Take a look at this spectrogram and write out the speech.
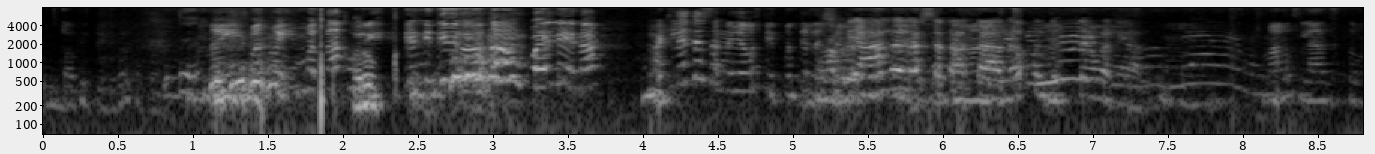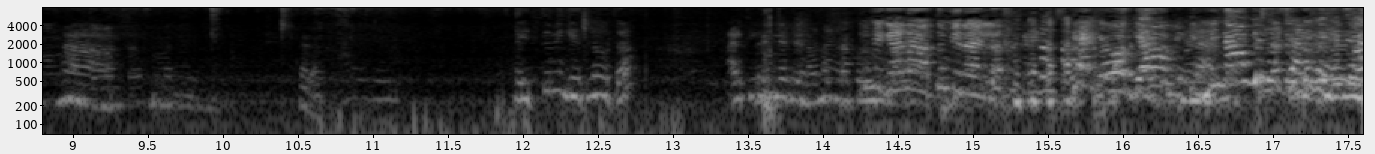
नाही, पण मग हिंमत दाखवली. त्यांनी दिलं. पहिले ना म्हटलं ते सगळं व्यवस्थित पण त्याला आपली शेवटी- आलं लक्षात आता आलं पण तेव्हा नाही आलं. माणूस लाजतो मग म्हणतो म्हणतो असं म्हणतो. हे तुम्ही घेतलं होतं ऐकलं की नाही ना? तुम्ही घ्या ना तुम्ही राहिला मी नाव घेतलं तरी घेतलं.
